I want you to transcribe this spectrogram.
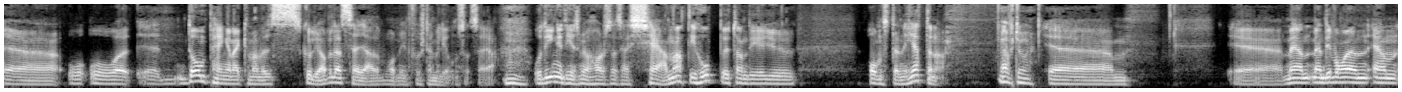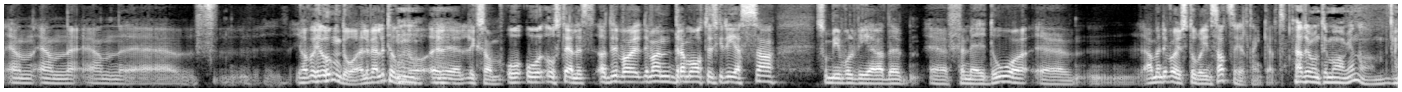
Eh, och, och eh, de pengarna kan man väl, skulle jag vilja säga var min första miljon så att säga. Mm. Och det är ingenting som jag har så att säga tjänat ihop utan det är ju omständigheterna. Jag förstår. Eh, Eh, men, men det var en, en, en, en, en eh, jag var ju ung då, eller väldigt ung då. Mm, mm. Liksom, och, och, och ställdes, det, var, det var en dramatisk resa som involverade för mig då, ja men det var ju stora insatser helt enkelt. Hade du ont i magen då?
